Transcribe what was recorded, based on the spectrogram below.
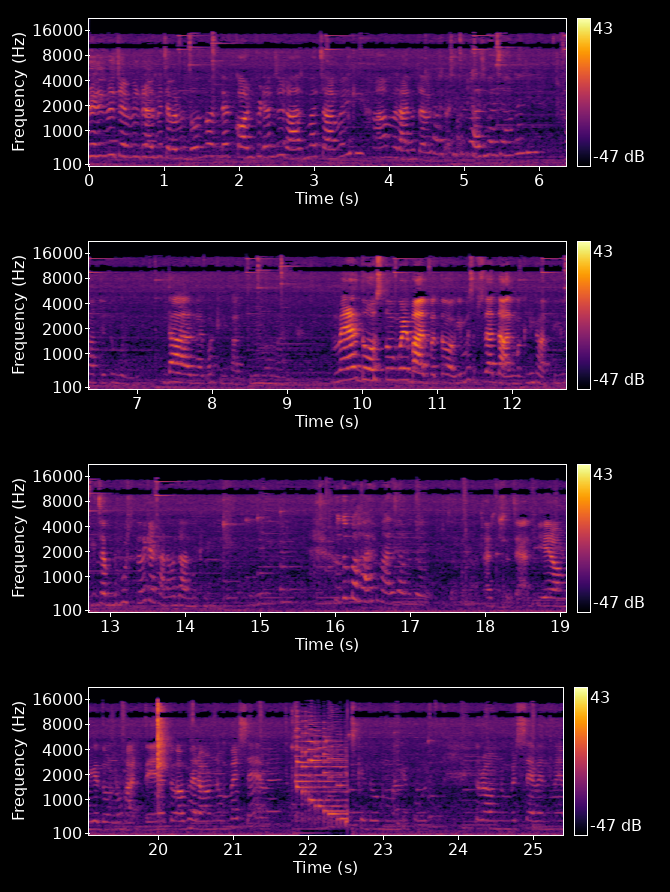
राजमा चावल राजमा चावल में दोनों इतने कॉन्फिडेंस है राजमा चावल की। हाँ मैं राजमा चावल तो राजमा चावल। खाते तो दाल मैं मखनी खाती हूँ। मेरे दोस्तों को ये बात पता होगी मैं सबसे ज़्यादा दाल मखनी खाती हूँ क्योंकि जब भी पूछते ना क्या खाना मैं दाल मखनी। तो तो बाहर हमारे सामने तो। अच्छा चल ये राउंड के दोनों हारते हैं तो अब है राउंड नंबर सेवन इसके दो मम्मा के फोर तो राउंड नंबर सेवन में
